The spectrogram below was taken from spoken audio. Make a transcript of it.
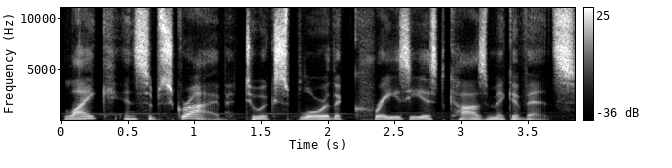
Like and subscribe to explore the craziest cosmic events.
